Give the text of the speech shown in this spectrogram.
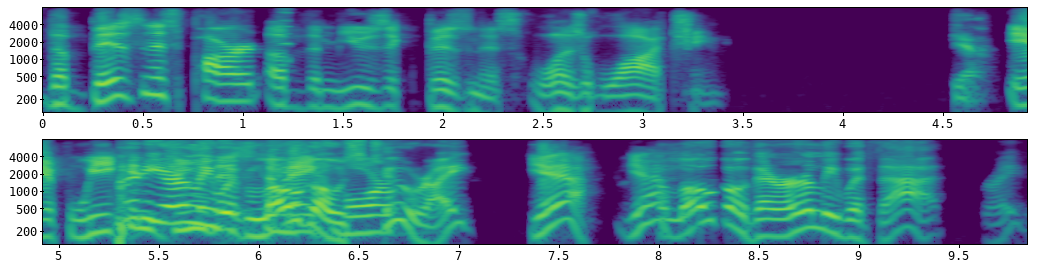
the business part of the music business was watching. Yeah. If we can Pretty do early this with logos more- too, right? Yeah, yeah. The logo, they're early with that, right?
